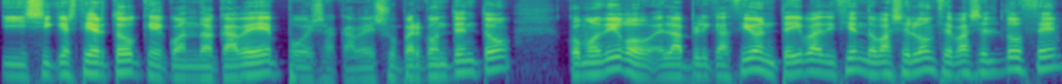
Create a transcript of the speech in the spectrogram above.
Y sí que es cierto que cuando acabé, pues acabé súper contento. Como digo, la aplicación te iba diciendo vas el 11, vas el 12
